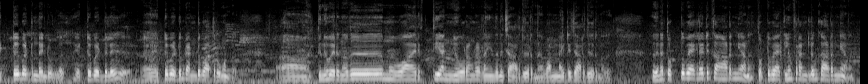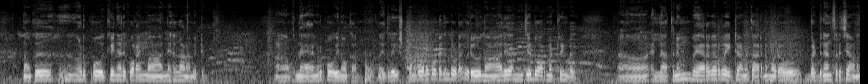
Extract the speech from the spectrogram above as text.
എട്ട് ബെഡുണ്ട് അതിന്റെ ഉള്ളിൽ. എട്ട് ബെഡിൽ എട്ട് ബെഡും രണ്ട് ബാത്റൂമും ഉണ്ട്. ഇതിന് വരുന്നത് മൂവായിരത്തി അഞ്ഞൂറാണ് ഇതിന് ചാർജ് വരുന്നത്. വൺ നൈറ്റ് ചാർജ് വരുന്നത്. ഇതിന്റെ തൊട്ട് ബാക്കിലായിട്ട് കാട് തന്നെയാണ്. തൊട്ട് ബാക്കിലും ഫ്രണ്ടിലും കാട് തന്നെയാണ്. നമുക്ക് അങ്ങോട്ട് പോയി കഴിഞ്ഞാൽ കുറേ മാനൊക്കെ കാണാൻ പറ്റും. നമുക്ക് നേരെ അങ്ങോട്ട് പോയി നോക്കാം. ഇതിൽ ഇഷ്ടം പോലെ കോട്ടേജ് ഉണ്ട് ഇവിടെ. ഒരു നാല് അഞ്ച് ഡോർമെട്രി ഉണ്ട്. എല്ലാത്തിനും വേറെ വേറെ റേറ്റ് ആണ്. കാരണം ഓരോ ബെഡിനനുസരിച്ചാണ്.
